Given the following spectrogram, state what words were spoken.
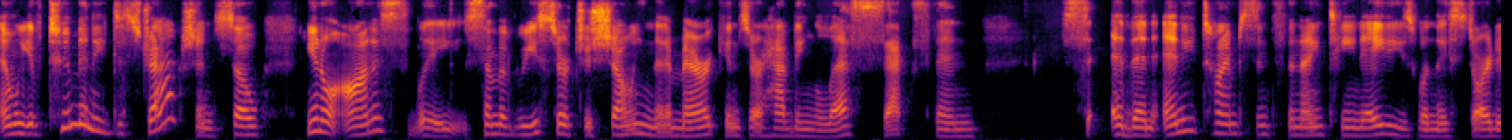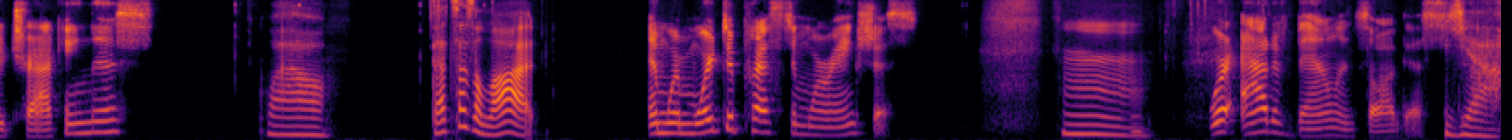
And we have too many distractions. So, you know, honestly, some of research is showing that Americans are having less sex than than any time since the 1980s when they started tracking this. Wow. That says a lot. And we're more depressed and more anxious. Hmm. We're out of balance, August. Yeah.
